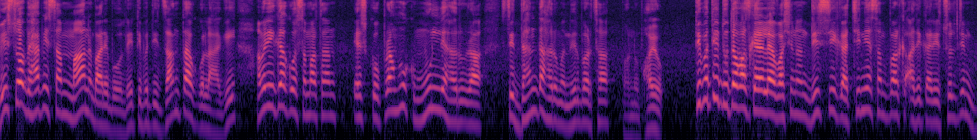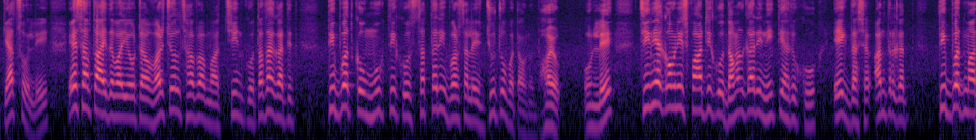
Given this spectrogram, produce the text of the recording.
विश्वव्यापी सम्मानबारे बोल्दै तिब्बती जनताको लागि अमेरिकाको समर्थन यसको प्रमुख मूल्यहरू र सिद्धान्तहरूमा निर्भर छ भन्नुभयो। तिब्बती दूतावास कार्यालय वासिङटन डिसीका चिनिया सम्पर्क अधिकारी चुल्टिम ग्याछोले यस हप्ता आइतबार एउटा भर्चुअल छलफलमा चिनको तथाकथित तिब्बतको मुक्तिको सत्तरी वर्षलाई जुटो बताउनु भयो उनले चिनिया कम्युनिस्ट पार्टीको दमनकारी नीतिहरूको एक दशक अन्तर्गत तिब्बतमा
